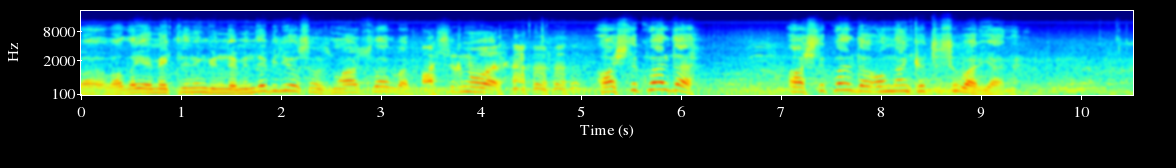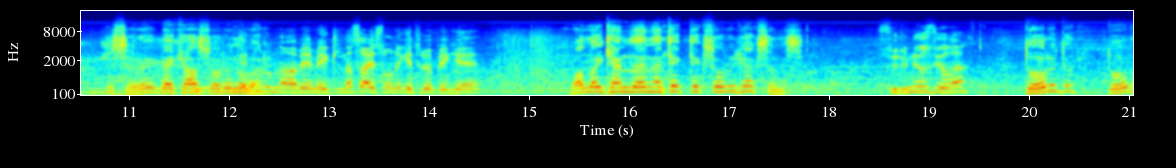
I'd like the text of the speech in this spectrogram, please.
Va- Vallahi emeklinin gündeminde biliyorsunuz maaşlar var. Açlık mı var? Açlık var da açlık var da ondan kötüsü var yani. Bir sürü beka sorunu ne var. durumda abi emekli? Nasıl ay sonunu getiriyor peki? Vallahi kendilerine tek tek soracaksınız. Sürünüyoruz diyorlar. Doğrudur, doğru.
